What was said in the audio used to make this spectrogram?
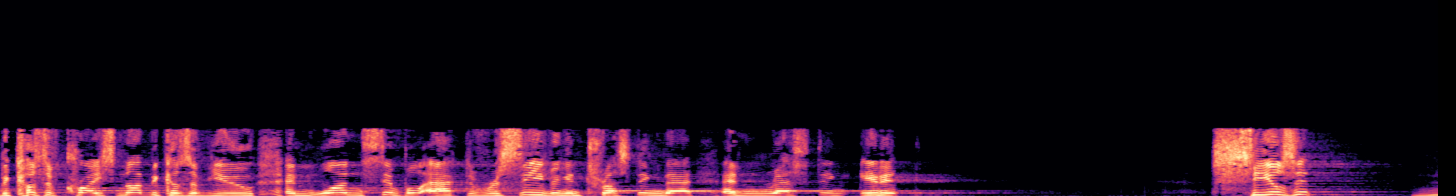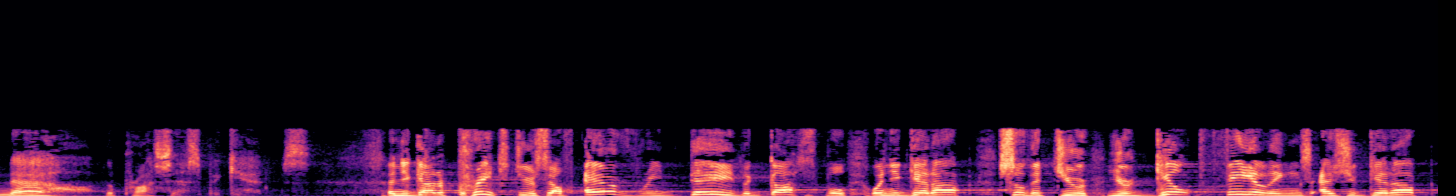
because of Christ, not because of you, and one simple act of receiving and trusting that and resting in it seals it, now the process begins. And you gotta preach to yourself every day the gospel when you get up so that your, your guilt feelings as you get up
